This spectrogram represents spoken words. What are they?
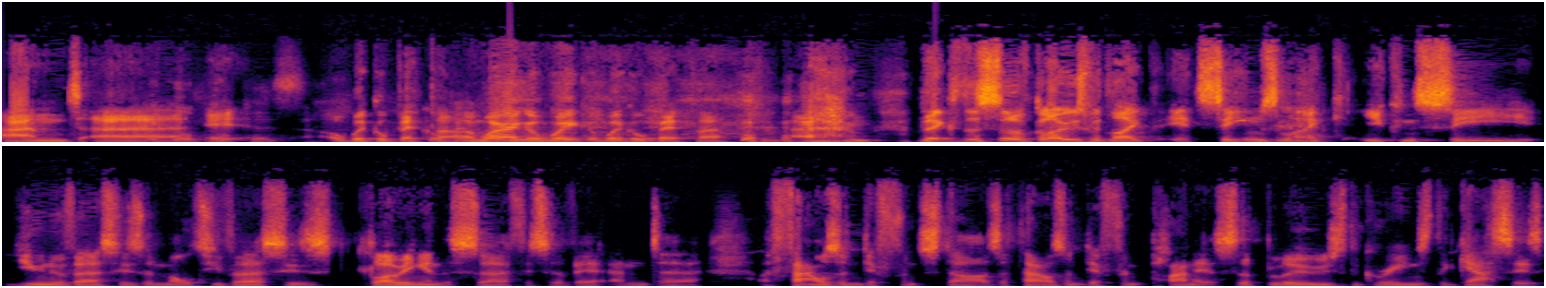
and uh, it, a wiggle bipper. I'm wearing a, wig, a wiggle bipper um, that, that sort of glows with like, it seems like you can see universes and multiverses glowing in the surface of it and uh, a thousand different stars, a thousand different planets, the blues, the greens, the gases.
